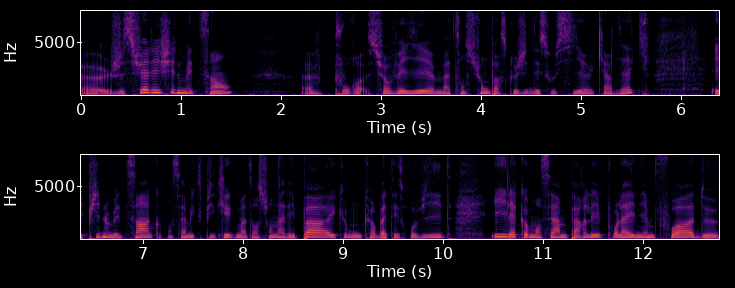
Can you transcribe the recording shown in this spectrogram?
je suis allée chez le médecin pour surveiller ma tension parce que j'ai des soucis cardiaques. Et puis le médecin a commencé à m'expliquer que ma tension n'allait pas et que mon cœur battait trop vite. Et il a commencé à me parler pour la énième fois de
